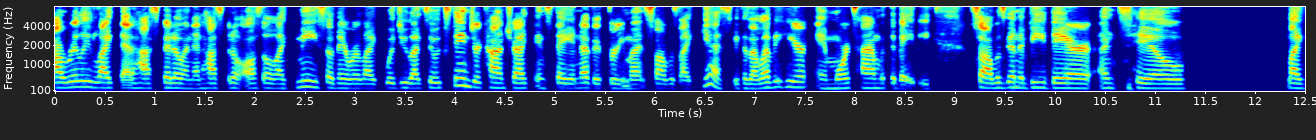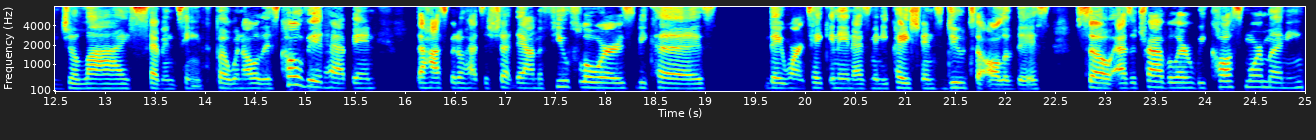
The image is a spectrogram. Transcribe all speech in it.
I really liked that hospital, and that hospital also liked me. So they were like, Would you like to extend your contract and stay another three months? So I was like, Yes, because I love it here and more time with the baby. So I was going to be there until like July 17th. But when all this COVID happened, the hospital had to shut down a few floors because they weren't taking in as many patients due to all of this. So as a traveler, we cost more money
